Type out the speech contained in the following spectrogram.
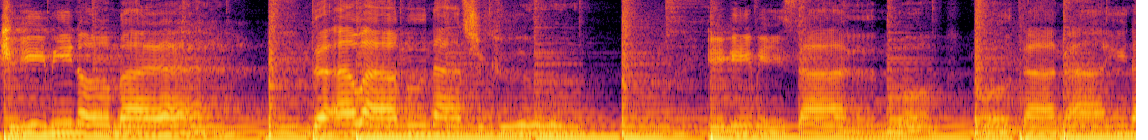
君の前だは虚しく意味さえも持たないな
